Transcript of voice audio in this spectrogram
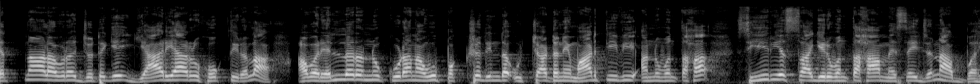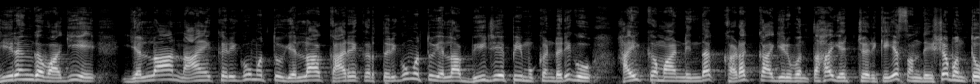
ಯತ್ನಾಳ್ ಅವರ ಜೊತೆಗೆ ಯಾರ್ಯಾರು ಹೋಗ್ತಿರಲ್ಲ, ಅವರೆಲ್ಲರನ್ನು ಕೂಡ ನಾವು ಪಕ್ಷದಿಂದ ಉಚ್ಚಾಟನೆ ಮಾಡ್ತೀವಿ ಅನ್ನುವಂತಹ ಸೀರಿಯಸ್ ಆಗಿರುವಂತಹ ಮೆಸೇಜನ್ನು ಬಹಿರಂಗವಾಗಿಯೇ ಎಲ್ಲ ನಾಯಕರಿಗೂ ಮತ್ತು ಎಲ್ಲ ಕಾರ್ಯಕರ್ತರಿಗೂ ಮತ್ತು ಎಲ್ಲ ಬಿ ಜೆ ಪಿ ಮುಖಂಡರಿಗೂ ಹೈಕಮಾಂಡ್ನಿಂದ ಖಡಕ್ ಆಗಿರುವಂತಹ ಎಚ್ಚರಿಕೆಯ ಸಂದೇಶ ಬಂತು.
